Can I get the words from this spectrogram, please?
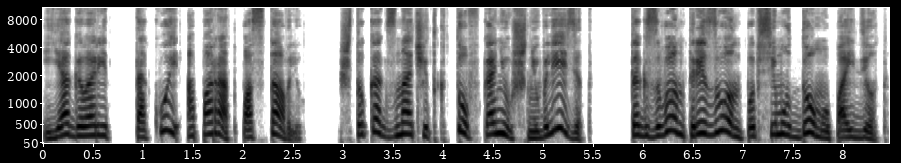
Я, говорит, такой аппарат поставлю, что как значит, кто в конюшню влезет, так звон-трезвон по всему дому пойдет.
